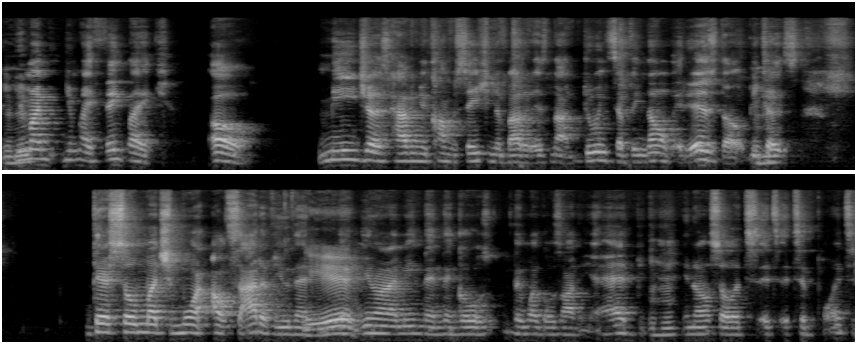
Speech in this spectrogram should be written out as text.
you Mhm. might you might think like, oh, me just having a conversation about it is not doing something. No, it is though, Mm-hmm. because there's so much more outside of you than, Yeah. than- you know what I mean than, than goes than what goes on in your head. Mhm. You know, so it's it's it's important to,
